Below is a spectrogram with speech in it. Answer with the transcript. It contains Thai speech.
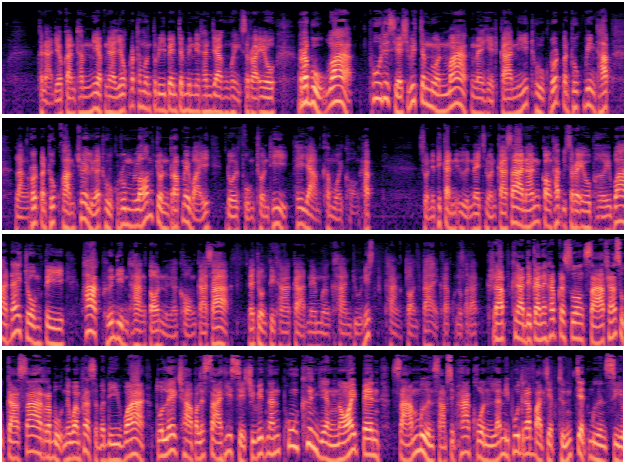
ขณะเดียวกันทำเนียบนายกรัฐมนตรีเบนจามินเนทันยาฮูแห่งอิสราเอล ระบุว่า ผู้ที่เสียชีวิตจำนวนมากในเหตุการณ์นี้ถูกรถบรรทุกวิ่งทับ หลังรถบรรทุกความช่วยเหลือถูกรุมล้อมจนรับไม่ไหว โดยฝูงชนที่พยายามขโมยของครับ ส่วนในพิกัดอื่นในฉนวนกาซานั้นกองทัพอิสราเอลเผยว่าได้โจมตีภาคพื้นดินทางตอนเหนือของกาซาและโจมตีทางอากาศในเมืองคานยูนิสทางตอนใต้ครับคุณนพรัตน์ครับขณะเดียวกันนะครับกระทรวงสาธารณสุขกาซาระบุในวันพฤหัสบดีว่าตัวเลขชาวปาเลสไตน์ที่เสียชีวิตนั้นพุ่งขึ้นอย่างน้อยเป็น 30,035 คน และมีผู้ได้รับบาดเจ็บถึง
